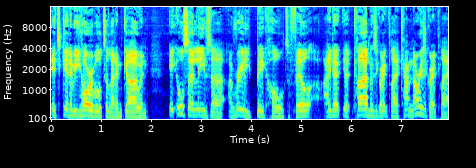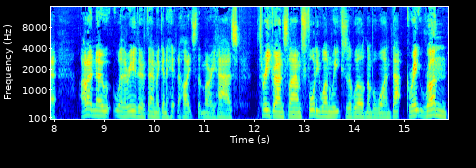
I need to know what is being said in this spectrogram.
It's going to be horrible to let him go, and it also leaves a, a really big hole to fill. I don't. You know, Kyle a great player. Cam Norrie's a great player. I don't know whether either of them are going to hit the heights that Murray has. Three Grand Slams, 41 weeks as a world number one. That great run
